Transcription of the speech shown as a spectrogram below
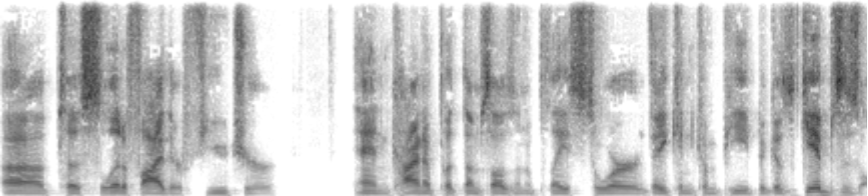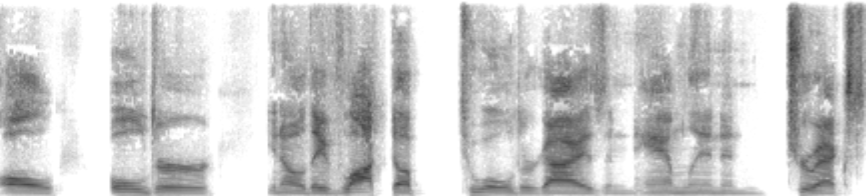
uh, to solidify their future and kind of put themselves in a place to where they can compete because Gibbs is all older. You know, they've locked up two older guys and Hamlin and Truex.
